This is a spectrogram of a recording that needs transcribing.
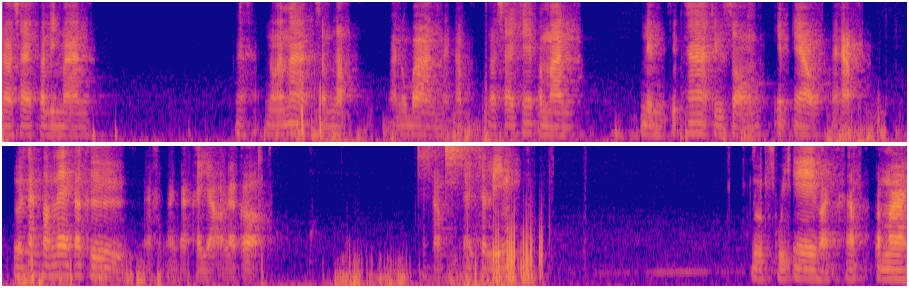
เราใช้ปริมาณน้อยมากสำหรับอนุบาลนะครับ เราใช้แค่ประมาณ 1.5 ถึง 2 ml นะครับ โดยขั้นตอนแรกก็คือหลังจากเขย่าแล้วก็นะครับใช้สลิงดูดปุ๋ย A ก่อนครับ ประมาณ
